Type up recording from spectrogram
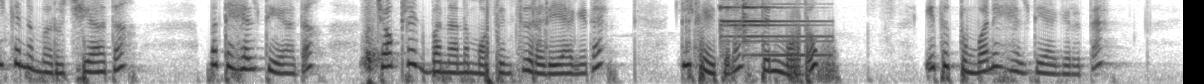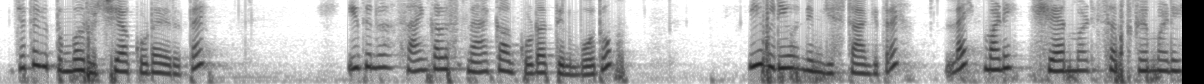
ಈಗ ನಮ್ಮ ರುಚಿಯಾದ ಮತ್ತು ಹೆಲ್ತಿಯಾದ ಚಾಕ್ಲೇಟ್ ಬನಾನ ಮಫಿನ್ಸ್ ರೆಡಿಯಾಗಿದೆ. ಈಗ ಇದನ್ನು ತಿನ್ಬೋದು. ಇದು ತುಂಬಾ ಹೆಲ್ತಿಯಾಗಿರುತ್ತೆ ಜೊತೆಗೆ ತುಂಬ ರುಚಿಯಾಗಿ ಕೂಡ ಇರುತ್ತೆ. ಇದನ್ನು ಸಾಯಂಕಾಲ ಸ್ನ್ಯಾಕಾಗಿ ಕೂಡ ತಿನ್ಬೋದು. ಈ ವಿಡಿಯೋ ನಿಮ್ಗೆ ಇಷ್ಟ ಆಗಿದ್ರೆ ಲೈಕ್ ಮಾಡಿ ಶೇರ್ ಮಾಡಿ ಸಬ್ಸ್ಕ್ರೈಬ್ ಮಾಡಿ.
